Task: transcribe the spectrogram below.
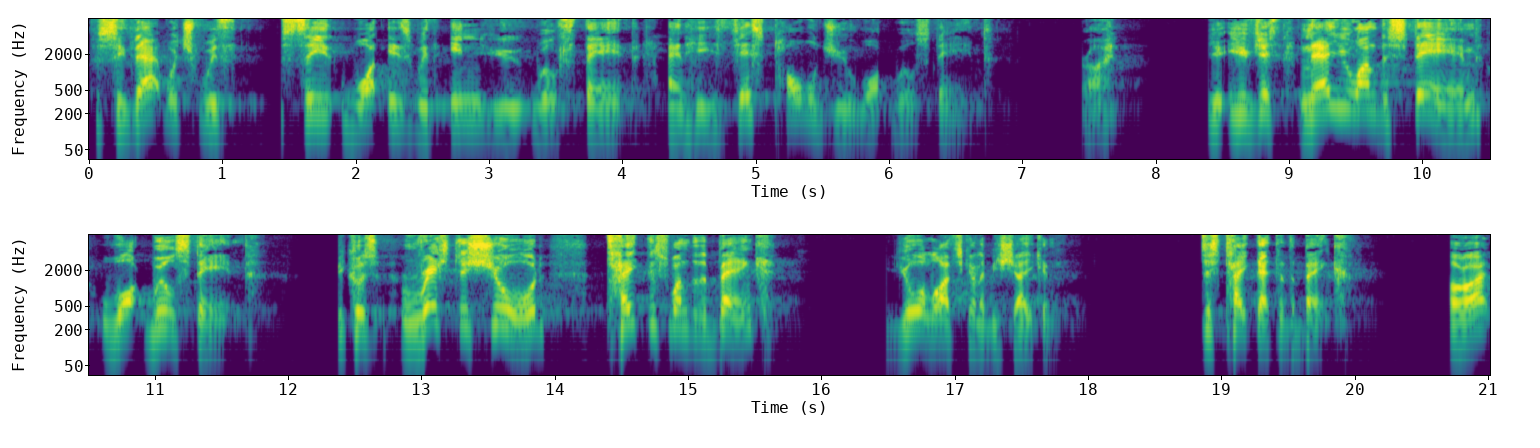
to see that which was see what is within you will stand. And He's just told you what will stand, right? You, you've just now you understand what will stand. Because rest assured, take this one to the bank, your life's going to be shaken. Just take that to the bank. All right?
